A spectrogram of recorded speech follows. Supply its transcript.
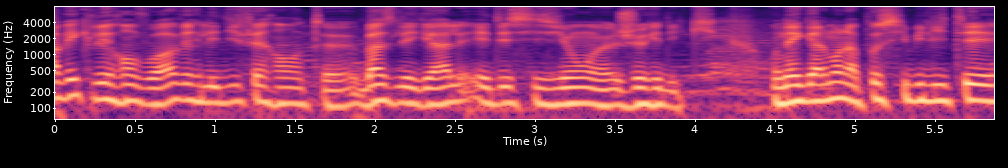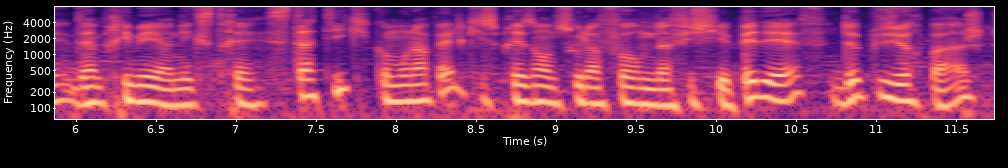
avec les renvois vers les différentes euh, bases légales et décisions euh, juridiques. On a également la possibilité d'imprimer un extrait statique, comme on l'appelle, qui se présente sous la forme d'un fichier PDF de plusieurs pages,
